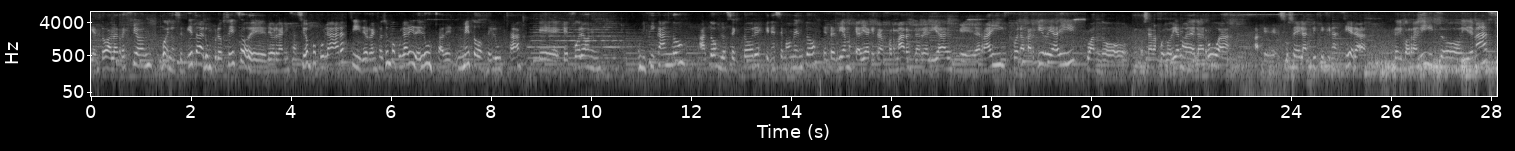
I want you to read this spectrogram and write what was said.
y en toda la región, bueno, se empieza a dar un proceso de, organización popular, sí, de organización popular y de lucha, de métodos de lucha que fueron unificando a todos los sectores que en ese momento entendíamos que había que transformar la realidad eh, de raíz. Bueno, a partir de ahí, cuando, o sea, bajo el gobierno de la Rúa, sucede la crisis financiera del corralito y demás,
